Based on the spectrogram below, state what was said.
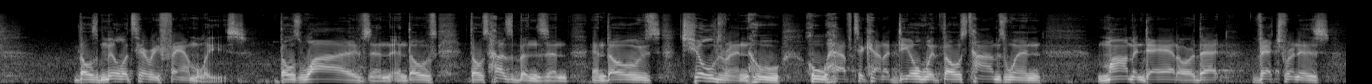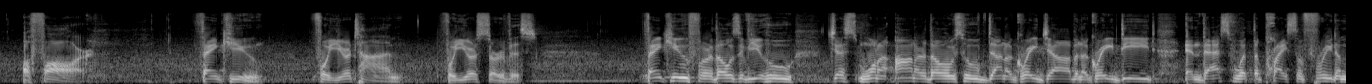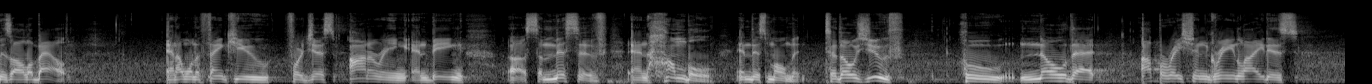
those military families, those wives and, and those, those husbands and, and those children who, who have to kind of deal with those times when mom and dad or that veteran is afar. Thank you for your time, for your service. Thank you for those of you who just want to honor those who've done a great job and a great deed, and that's what the price of freedom is all about. And I want to thank you for just honoring and being uh, submissive and humble in this moment. To those youth who know that Operation Greenlight is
